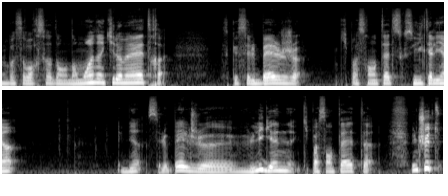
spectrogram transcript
On va savoir ça dans, moins d'un kilomètre. Est-ce que c'est le Belge qui passera en tête? Est-ce que c'est l'Italien? Eh bien, c'est le Belge Ligen qui passe en tête. Une chute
